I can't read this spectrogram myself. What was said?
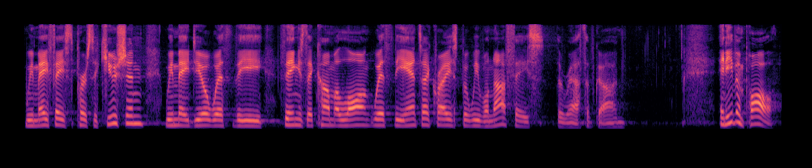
We may face persecution, we may deal with the things that come along with the Antichrist, but we will not face the wrath of God. And even Paul,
